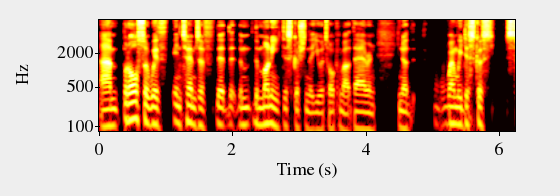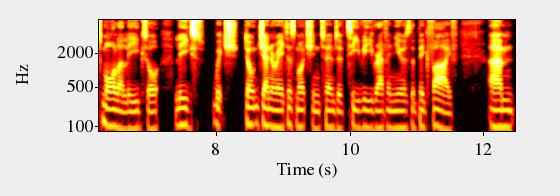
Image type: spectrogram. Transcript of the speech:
Um, but also with in terms of the, the the money discussion that you were talking about there, and you know when we discuss smaller leagues or leagues which don't generate as much in terms of TV revenue as the Big Five, um,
